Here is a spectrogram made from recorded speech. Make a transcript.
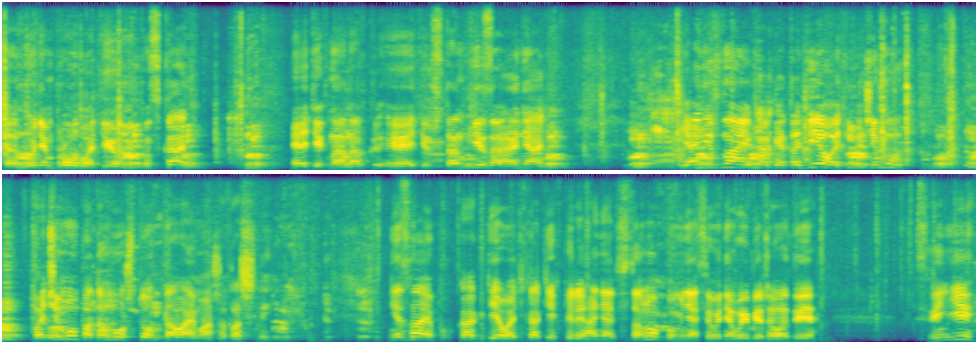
Сейчас будем пробовать ее выпускать. Этих надо в, эти, в станки загонять. Я не знаю, как это делать. Почему? Почему? Потому что... Давай, Маша, пошли. Не знаю, как делать, как их перегонять в станок. У меня сегодня выбежало две свиньи.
